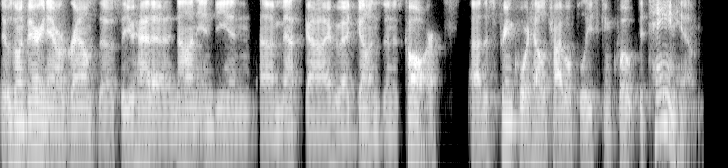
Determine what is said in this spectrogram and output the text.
it was on very narrow grounds, though. So you had a non Indian uh, meth guy who had guns in his car. Uh, the Supreme Court held tribal police can, quote, detain him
